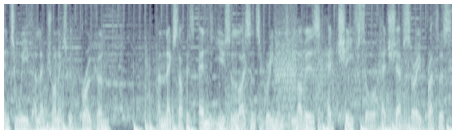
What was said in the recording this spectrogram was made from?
Interweave Electronics with Broken. And next up is End User License Agreement. Love is Head Chiefs or Hedchef, sorry, Breathless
